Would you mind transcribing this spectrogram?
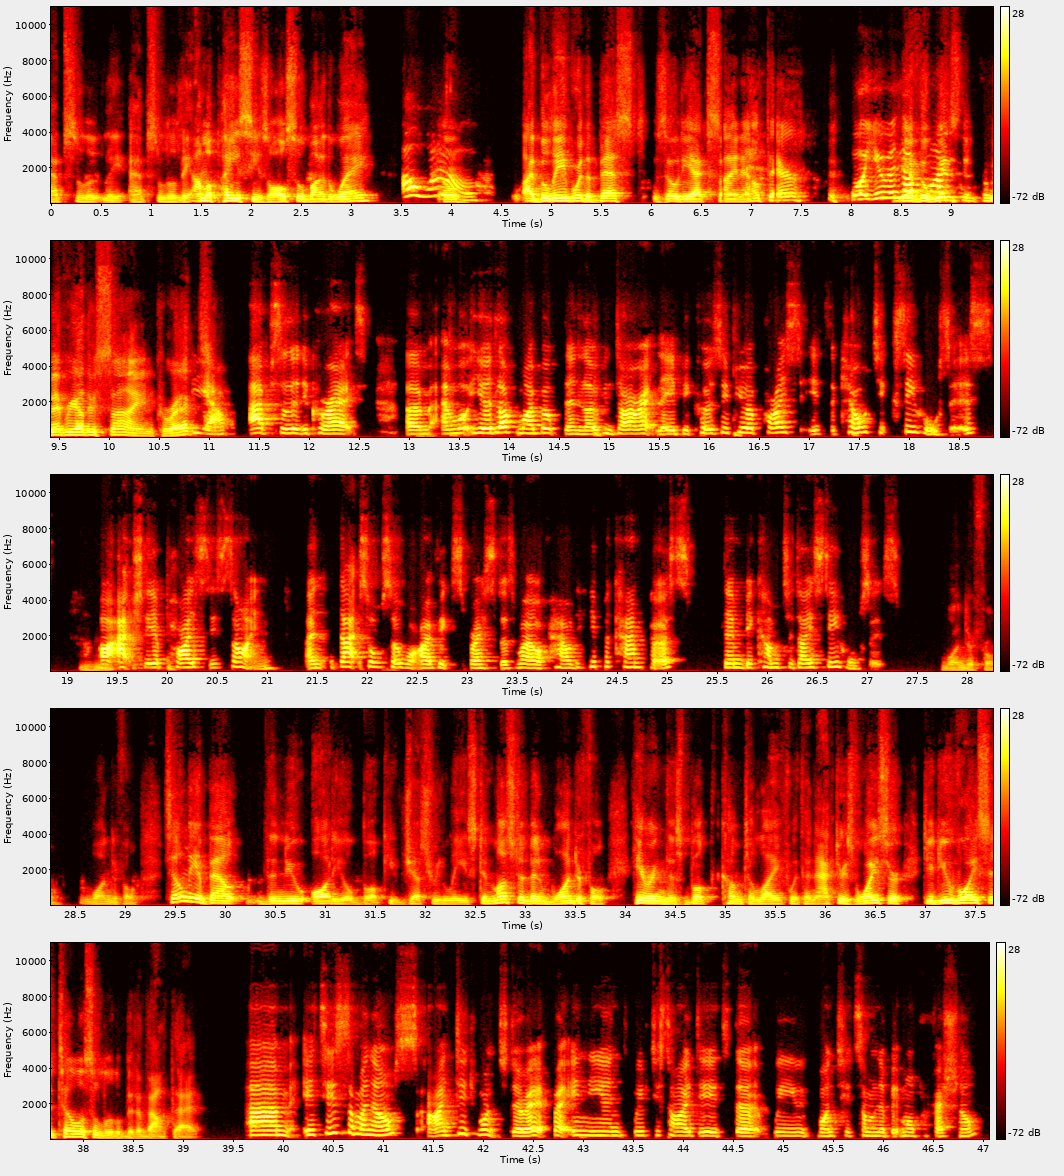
Absolutely. Absolutely. I'm a Pisces also, by the way. Oh, wow. So I believe we're the best zodiac sign out there. Well, you have the my... wisdom from every other sign, correct? Yeah, absolutely correct. Um, and what you'd love my book then, Logan, directly, because if you're a Pisces, the Celtic seahorses mm-hmm. are actually a Pisces sign. And that's also what I've expressed as well of how the hippocampus then become today's seahorses. Wonderful. Wonderful. Tell me about the new audio book you've just released. It must have been wonderful hearing this book come to life with an actor's voice, or did you voice it? Tell us a little bit about that. Um, it is someone else. I did want to do it, but in the end, we've decided that we wanted someone a bit more professional.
